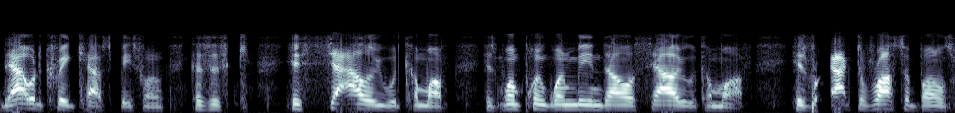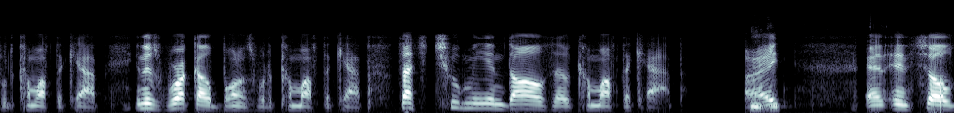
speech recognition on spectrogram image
That would create cap space for him because his his salary would come off. His 1.1 million dollar salary would come off. His active roster bonus would come off the cap, and his workout bonus would come off the cap. So that's two million dollars that would come off the cap. All mm-hmm. right? and and so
